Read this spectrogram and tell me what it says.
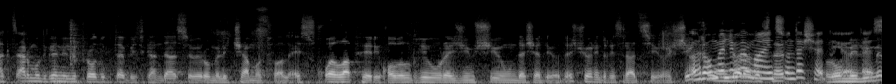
აქ წარმოდგენილი პროდუქტებისგან და ასევე რომელიც ჩამოთვალე, ეს ყველაფერი ყოველდღიურ რეჟიმში უნდა შედიოდეს ჩვენი დღის რაციონში. რომელიმე მაინც უნდა შედიოდეს. რომელიმე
